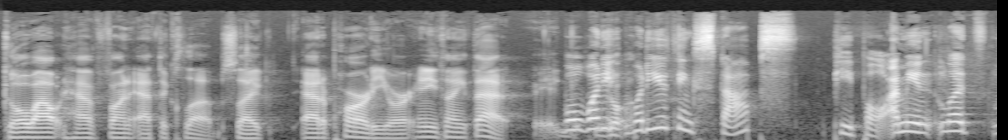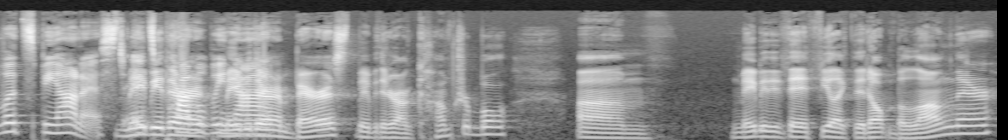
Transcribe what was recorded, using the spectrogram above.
go out, have fun at the clubs, like at a party or anything like that. Well, what do you, what do you think stops people? I mean, let's let's be honest. maybe it's they're probably maybe not. they're embarrassed, maybe they're uncomfortable, um, maybe they feel like they don't belong there.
